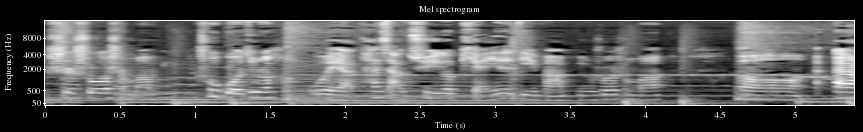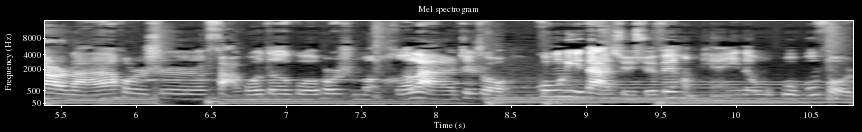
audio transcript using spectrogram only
是说什么出国就是很贵啊，他想去一个便宜的地方，比如说什么，嗯，爱尔兰或者是法国、德国或者什么荷兰这种公立大学，学费很便宜的。我不否，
